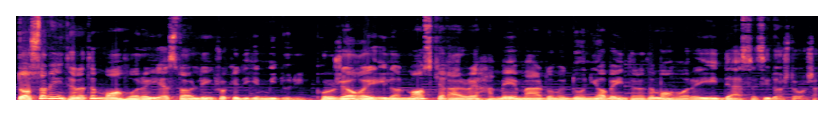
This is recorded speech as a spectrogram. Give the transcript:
داستان اینترنت ماهواره‌ای استارلینک رو که دیگه می‌دونین. پروژه آقای ایلان ماسک که قرار همه مردم دنیا به اینترنت ماهواره‌ای دسترسی داشته باشن.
